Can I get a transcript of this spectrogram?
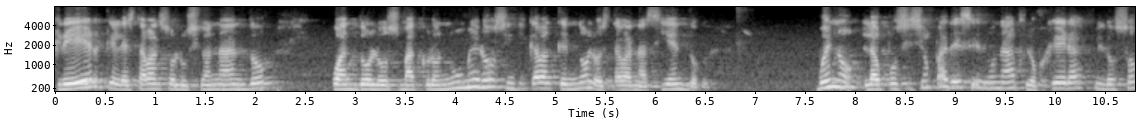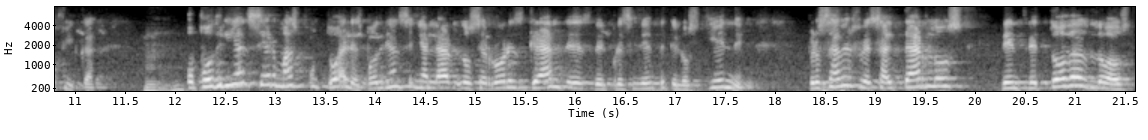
creer que la estaban solucionando cuando los macronúmeros indicaban que no lo estaban haciendo. Bueno, la oposición padece de una flojera filosófica. O podrían ser más puntuales, podrían señalar los errores grandes del presidente que los tiene, pero sabes resaltarlos de entre todos los,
